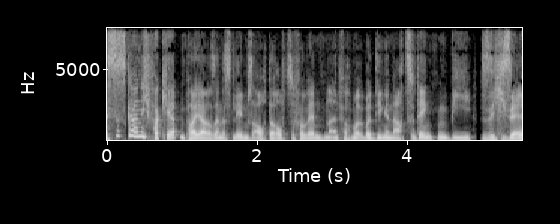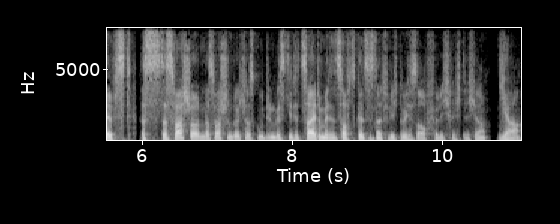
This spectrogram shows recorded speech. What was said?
es ist gar nicht verkehrt, ein paar Jahre seines Lebens auch darauf zu verwenden, einfach mal über Dinge nachzudenken, wie sich selbst. Das, das war schon, das war schon durchaus gut investierte Zeit und mit den Soft Skills ist natürlich durchaus auch völlig richtig, ja. Ja.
